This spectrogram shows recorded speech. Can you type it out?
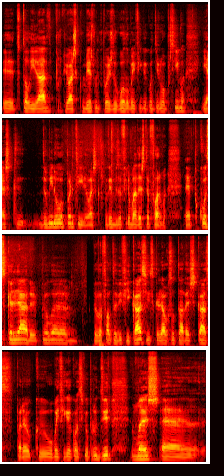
eh, totalidade, porque eu acho que mesmo depois do golo o Benfica continuou por cima e acho que dominou a partida. Eu acho que podemos afirmar desta forma. Eh, pecou se calhar pela pela falta de eficácia e se calhar o resultado é escasso para o que o Benfica conseguiu produzir, mas uh,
